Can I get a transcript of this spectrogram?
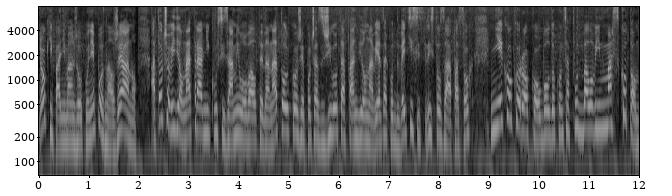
roky, pani manželku nepoznal, že áno. A to, čo videl na trávniku, si zamiloval teda natoľko, že počas života fandil na viac ako 2300 zápasoch. Niekoľko rokov bol dokonca futbalovým maskotom.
